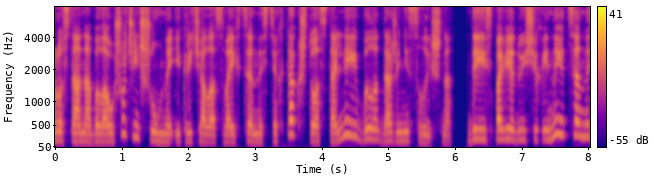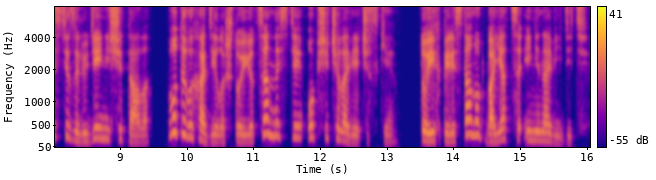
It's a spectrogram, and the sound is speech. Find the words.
Просто она была уж очень шумной и кричала о своих ценностях так, что остальные было даже не слышно, да и исповедующих иные ценности за людей не считала. Вот и выходило, что ее ценности общечеловеческие. То их перестанут бояться и ненавидеть.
